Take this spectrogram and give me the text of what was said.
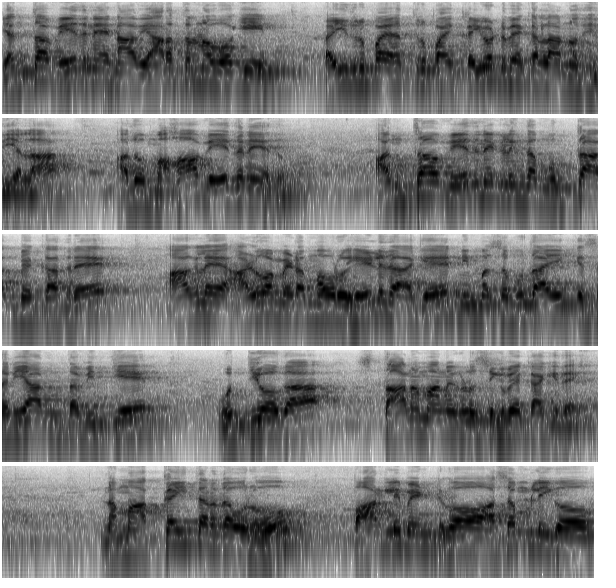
ಎಂಥ ವೇದನೆ, ನಾವು ಯಾರ ಹತ್ರನೋ ಹೋಗಿ ಐದು ರೂಪಾಯಿ, ಹತ್ತು ರೂಪಾಯಿ ಕೈಯೊಡ್ಬೇಕಲ್ಲ ಅನ್ನೋದಿದೆಯಲ್ಲ ಅದು ಮಹಾವೇದನೆ ಅದು. ಅಂಥ ವೇದನೆಗಳಿಂದ ಮುಕ್ತ ಆಗಬೇಕಾದ್ರೆ ಆಗಲೇ ಆಳ್ವ ಮೇಡಮ್ ಅವರು ಹೇಳಿದ ಹಾಗೆ ನಿಮ್ಮ ಸಮುದಾಯಕ್ಕೆ ಸರಿಯಾದಂಥ ವಿದ್ಯೆ, ಉದ್ಯೋಗ, ಸ್ಥಾನಮಾನಗಳು ಸಿಗಬೇಕಾಗಿದೆ. ನಮ್ಮ ಅಕ್ಕೈತರದವರು ಪಾರ್ಲಿಮೆಂಟ್ಗೋ, ಅಸೆಂಬ್ಲಿಗೋ,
